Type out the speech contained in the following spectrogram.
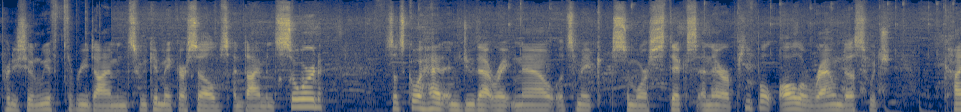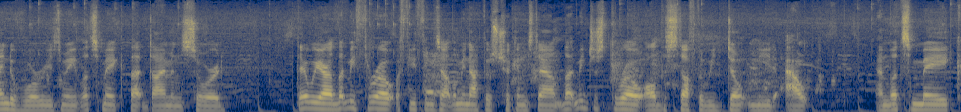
pretty soon. We have three diamonds. We can make ourselves a diamond sword. So let's go ahead and do that right now. Let's make some more sticks. And there are people all around us, which kind of worries me. Let's make that diamond sword. There we are. Let me throw a few things out. Let me knock those chickens down. Let me just throw all the stuff that we don't need out. And let's make...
